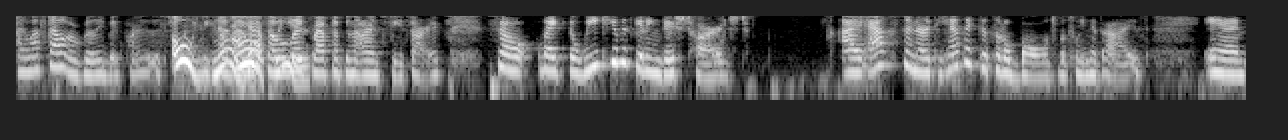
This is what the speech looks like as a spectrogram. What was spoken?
I left out a really big part of this. Oh, story no, I was yeah, so like wrapped up in the RSV. Sorry. So like the week he was getting discharged, I asked the nurse. He had like this little bulge between his eyes, and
